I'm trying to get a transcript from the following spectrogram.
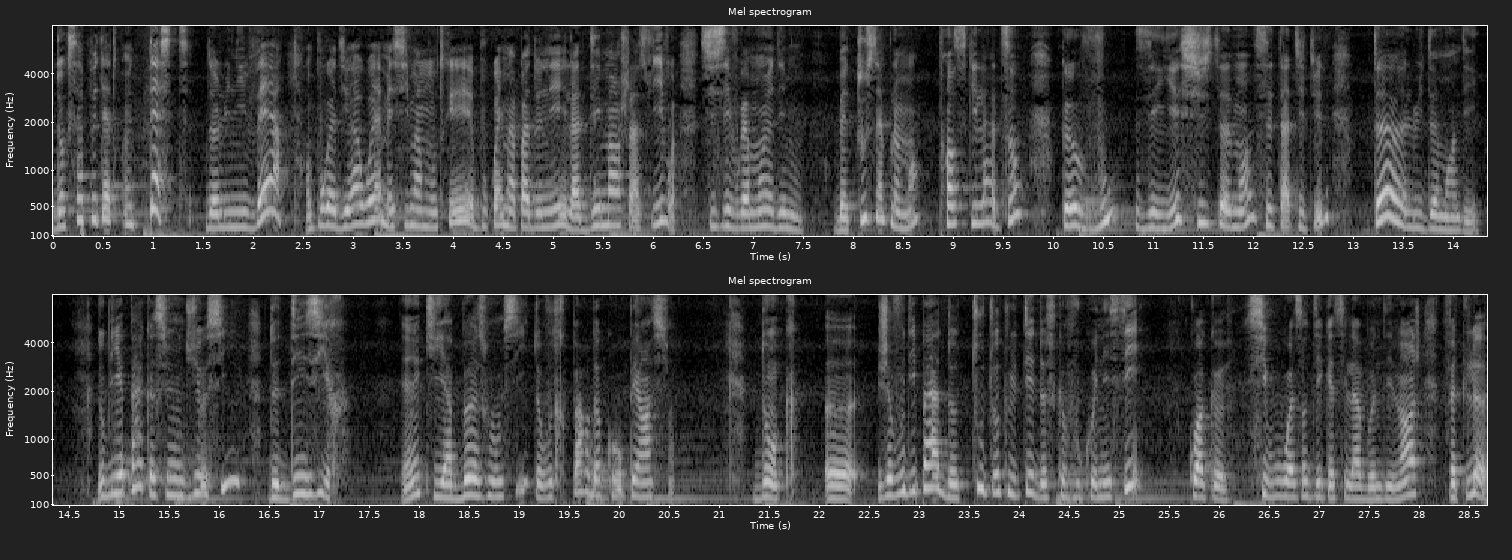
Donc ça peut être un test de l'univers. On pourrait dire, ah ouais, mais s'il m'a montré, pourquoi il m'a pas donné la démarche à suivre si c'est vraiment un démon? Ben, tout simplement parce qu'il attend que vous ayez justement cette attitude de lui demander. N'oubliez pas que c'est un Dieu aussi de désir, hein, qui a besoin aussi de votre part de coopération. Donc, euh, je ne vous dis pas de tout occulter de ce que vous connaissez, quoique si vous ressentez que c'est la bonne démarche, faites-le.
